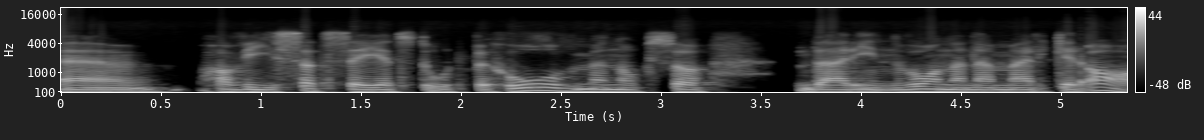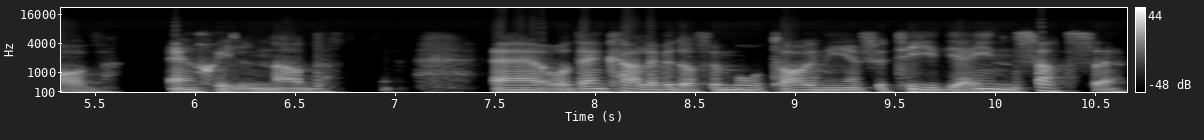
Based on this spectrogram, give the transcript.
eh, har visat sig ett stort behov men också där invånarna märker av en skillnad. Eh, och den kallar vi då för mottagningen för tidiga insatser.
